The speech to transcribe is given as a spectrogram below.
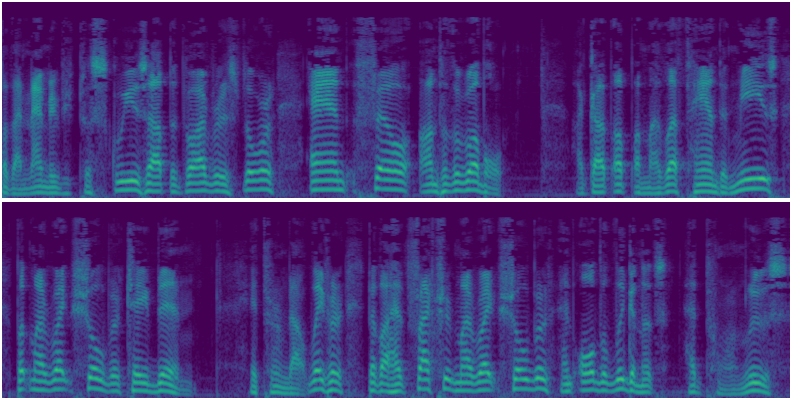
but I managed to squeeze out the driver's door and fell onto the rubble. I got up on my left hand and knees, but my right shoulder caved in. It turned out later that I had fractured my right shoulder and all the ligaments had torn loose.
